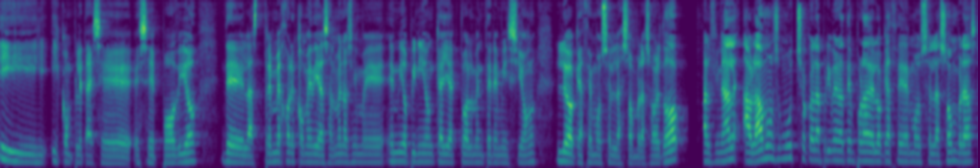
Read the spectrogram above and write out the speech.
Y, completa ese, ese, podio de las tres mejores comedias, al menos en mi, en mi, opinión, que hay actualmente en emisión, lo que hacemos en la sombra. Sobre todo al final hablábamos mucho con la primera temporada de lo que hacemos en las sombras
